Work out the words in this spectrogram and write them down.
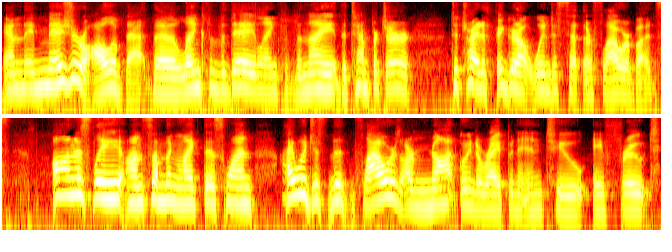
and they measure all of that, the length of the day, length of the night, the temperature to try to figure out when to set their flower buds. Honestly, on something like this one, I would just the flowers are not going to ripen into a fruit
